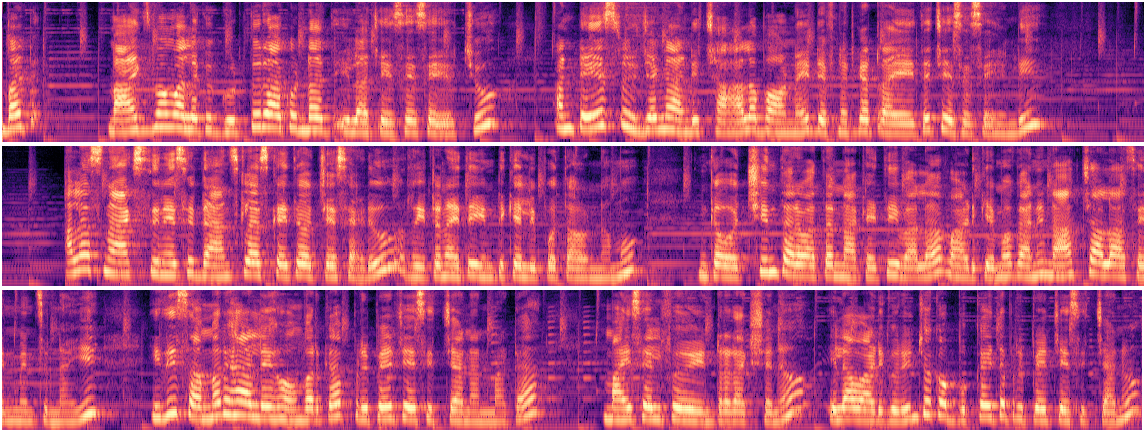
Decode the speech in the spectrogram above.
బట్ మ్యాక్సిమం వాళ్ళకి గుర్తు రాకుండా ఇలా చేసేసేయచ్చు. అండ్ టేస్ట్ నిజంగా అండి చాలా బాగున్నాయి. డెఫినెట్గా ట్రై అయితే చేసేసేయండి. అలా స్నాక్స్ తినేసి డ్యాన్స్ క్లాస్కి అయితే వచ్చేసాడు. రిటర్న్ అయితే ఇంటికి వెళ్ళిపోతూ ఉన్నాము. ఇంకా వచ్చిన తర్వాత నాకైతే ఇవాళ వాడికేమో కానీ నాకు చాలా అసైన్మెంట్స్ ఉన్నాయి. ఇది సమ్మర్ హాలిడే హోంవర్క్ ప్రిపేర్ చేసి ఇచ్చానమాట మై సెల్ఫ్ ఇంట్రడక్షన్. ఇలా వాడి గురించి ఒక బుక్ అయితే ప్రిపేర్ చేసి ఇచ్చాను.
